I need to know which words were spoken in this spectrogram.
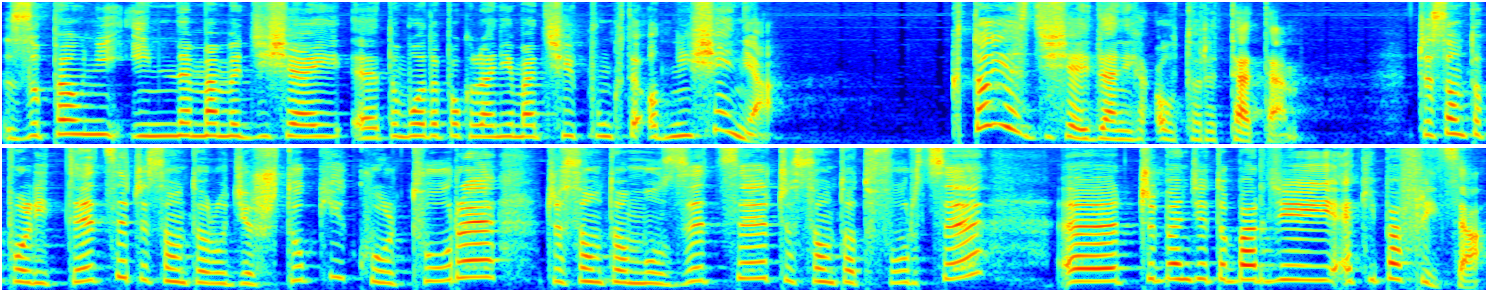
zupełnie inne mamy dzisiaj, e, to młode pokolenie ma dzisiaj punkty odniesienia. Kto jest dzisiaj dla nich autorytetem? Czy są to politycy, czy są to ludzie sztuki, kultury, czy są to muzycy, czy są to twórcy, E, czy będzie to bardziej ekipa Frica?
